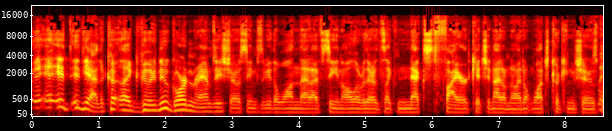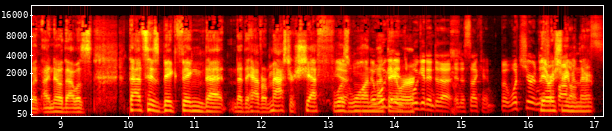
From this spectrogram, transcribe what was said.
It, it, it- yeah, the like the new Gordon Ramsay show seems to be the one that I've seen all over there. It's like next Fire Kitchen. I don't know. I don't watch cooking shows, but I know that was that's his big thing that that they have. Or Master Chef was Yeah. one and that we'll they into, were. we'll get into that in a second. But what's your initial were thought streaming there. this?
